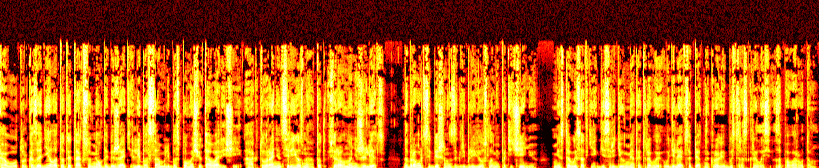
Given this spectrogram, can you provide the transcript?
Кого только задело, тот и так сумел добежать либо сам, либо с помощью товарищей, а кто ранен серьезно, тот все равно не жилец. Добровольцы бешено загребли веслами по течению. Место высадки, где среди умятой травы выделяются пятна крови, быстро скрылось за поворотом.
